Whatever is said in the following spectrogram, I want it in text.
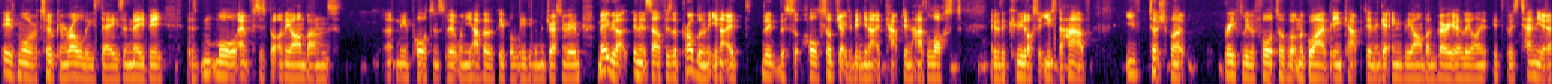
is more of a token role these days, and maybe there's more emphasis put on the armbands and the importance of it when you have other people leading in the dressing room. Maybe that in itself is the problem that United, the, the whole subject of being United captain, has lost maybe the kudos it used to have. You've touched upon it briefly before talk about Maguire being captain and getting the armband very early on into his tenure.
